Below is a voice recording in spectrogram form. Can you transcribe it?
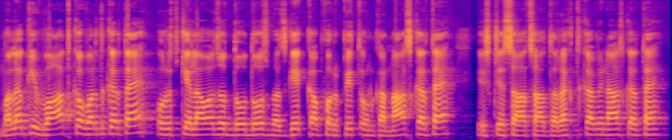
मतलब कि वात का वर्ध करता है और उसके अलावा जो दो दोष बच गए, कफ और पित्त, उनका नाश करता है। इसके साथ साथ रक्त का भी नाश करता है।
